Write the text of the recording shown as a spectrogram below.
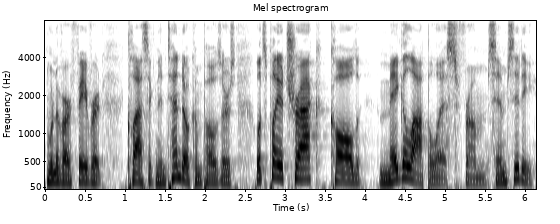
One of our favorite classic Nintendo composers. Let's play a track called Megalopolis from SimCity.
